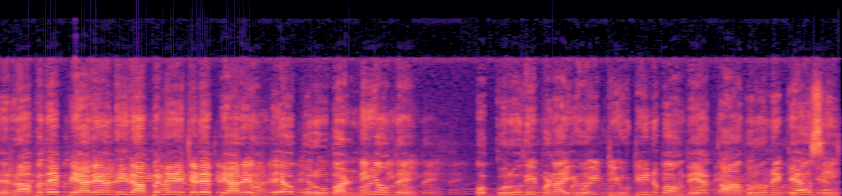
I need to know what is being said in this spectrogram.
ਤੇ ਰੱਬ ਦੇ ਪਿਆਰਿਆਂ ਦੀ ਰੱਬ ਨੇ ਜਿਹੜੇ ਪਿਆਰੇ ਹੁੰਦੇ ਆ ਉਹ ਗੁਰੂ ਬਣ ਨਹੀਂ ਆਉਂਦੇ। ਉਹ ਗੁਰੂ ਦੀ ਬਣਾਈ ਹੋਈ ਡਿਊਟੀ ਨਿਭਾਉਂਦੇ ਆ, ਤਾਂ ਗੁਰੂ ਨੇ ਕਿਹਾ ਸੀ,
